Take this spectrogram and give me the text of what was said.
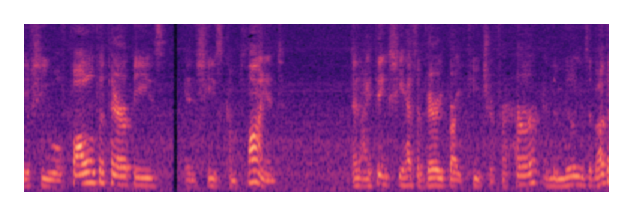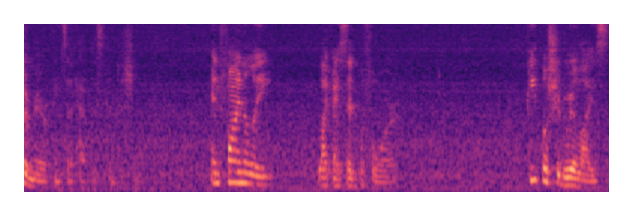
if she will follow the therapies and she's compliant, then I think she has a very bright future for her and the millions of other Americans that have this condition. And finally, like I said before, people should realize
